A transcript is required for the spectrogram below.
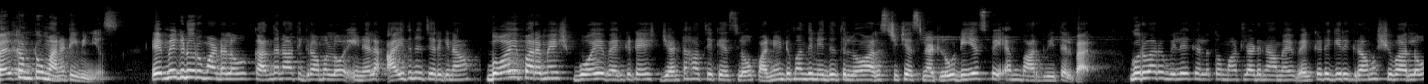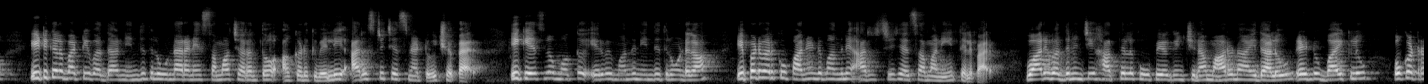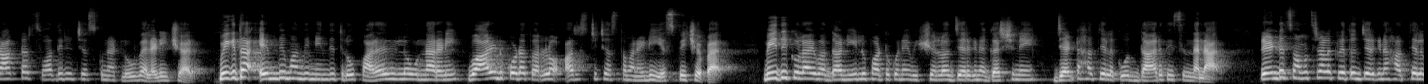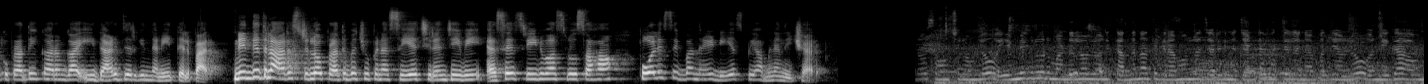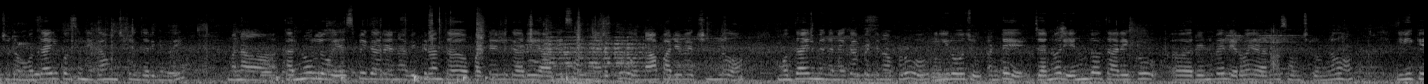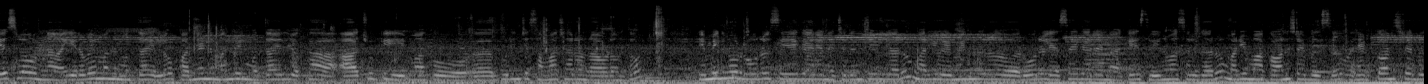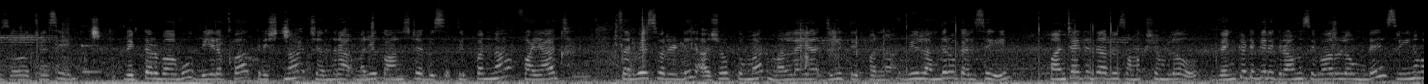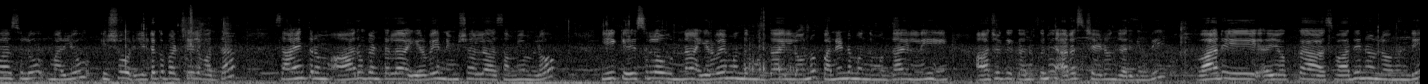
Welcome to Mana TV news. Emmiganur మండలం కందనాతి గ్రామంలో ఈ నెల ఐదున జరిగిన బోయ పరమేష్ బోయ వెంకటేష్ జంట హత్య కేసులో పన్నెండు మంది నిందితులను అరెస్టు చేసినట్లు డీఎస్పీ ఎం భార్గవి తెలిపారు. గురువారం విలేకరులతో మాట్లాడిన ఆమె వెంకటగిరి గ్రామ శివార్లో ఇటుకల బట్టి వద్ద నిందితులు ఉన్నారనే సమాచారంతో అక్కడికి వెళ్ళి అరెస్టు చేసినట్టు చెప్పారు. ఈ కేసులో మొత్తం ఇరవై మంది నిందితులు ఉండగా ఇప్పటి వరకు పన్నెండు మందిని అరెస్టు చేశామని తెలిపారు. వారి వద్ద నుంచి హత్యలకు ఉపయోగించిన మారుణ ఆయుధాలు రెండు బైకులు ఒక ట్రాక్టర్ స్వాధీనం చేసుకున్నట్లు వెల్లడించారు. మిగతా ఎనిమిది మంది నిందితులు పరారీలో ఉన్నారని వారిని కూడా త్వరలో అరెస్టు చేస్తామని డీఎస్పీ చెప్పారు. వీధి కుళాయి వద్ద నీళ్ళు పట్టుకునే విషయంలో జరిగిన ఘర్షణే జంట హత్యలకు దారితీసిందన్నారు. రెండు సంవత్సరాల క్రితం జరిగిన హత్యలకు ప్రతీకారంగా ఈ దాడి జరిగిందని తెలిపారు. నిందితుల అరెస్టులో ప్రతిభ చూపిన సీఏ చిరంజీవి ఎస్ఐ శ్రీనివాసులు సహా పోలీస్ సిబ్బందిని డీఎస్పీ అభినందించారు. సంవత్సరంలో ఎమ్మిగ్రూరు మండలంలోని కందనాథ గ్రామంలో జరిగిన జంట హత్యల నేపథ్యంలో నిఘా ఉంచడం ముద్దాయిల కోసం నిఘా ఉంచడం జరిగింది. మన కర్నూలు ఎస్పీ గారైన విక్రాంత్ పటేల్ గారి ఆదేశాల మేరకు నా పర్యవేక్షణలో ముద్దాయిల మీద నిఘా పెట్టినప్పుడు ఈరోజు అంటే జనవరి ఎనిమిదో తారీఖు రెండు వేల ఇరవై ఆరవ సంవత్సరంలో ఈ కేసులో ఉన్న ఇరవై మంది ముద్దాయిల్లో పన్నెండు మంది ముద్దాయిల యొక్క ఆచూకీ మాకు గురించి సమాచారం రావడంతో ఎమ్మిగనూరు రూరల్ సిఐ గారైన చిరంజీవి గారు మరియు ఎమ్మిగనూరు రూరల్ ఎస్ఐ గారైన కె శ్రీనివాసులు గారు మరియు మా కానిస్టేబుల్స్ హెడ్ కానిస్టేబుల్స్ వచ్చేసి విక్టర్ బాబు బీరప్ప కృష్ణ చంద్ర మరియు కానిస్టేబుల్స్ తిప్పన్న ఫయాజ్ సర్వేశ్వరరెడ్డి అశోక్ కుమార్ మల్లయ్య జి తిప్పన్న. వీళ్ళందరూ కలిసి పంచాయతీదారుల సమక్షంలో వెంకటగిరి గ్రామ శివారులో ఉండే శ్రీనివాసులు మరియు కిషోర్ ఇటకపట్టీల వద్ద సాయంత్రం ఆరు గంటల ఇరవై నిమిషాల సమయంలో ఈ కేసులో ఉన్న ఇరవై మంది ముద్దాయిల్లోనూ పన్నెండు మంది ముద్దాయిల్ని ఆచూకీ కనుక్కుని అరెస్ట్ చేయడం జరిగింది. వారి యొక్క స్వాధీనంలో నుండి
